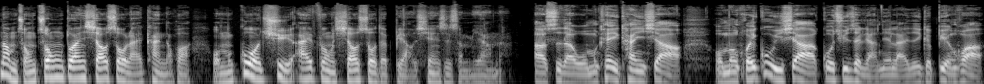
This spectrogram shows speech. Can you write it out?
那我们从终端销售来看的话，我们过去 iPhone 销售的表现是什么样呢？啊，是的，我们可以看一下，我们回顾一下过去这两年来的一个变化。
